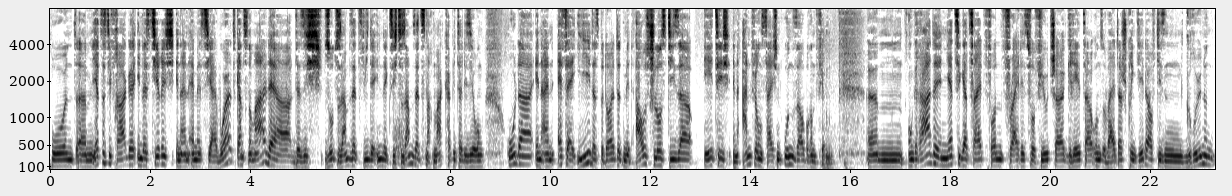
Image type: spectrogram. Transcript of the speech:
Und ähm, jetzt ist die Frage, investiere ich in einen MSCI World ganz normal, der, der sich so zusammensetzt, wie der Index sich zusammensetzt nach Marktkapitalisierung, oder in einen SRI, das bedeutet mit Ausschluss dieser ethisch in Anführungszeichen unsauberen Firmen. Ähm, und gerade in jetziger Zeit von Fridays for Future, Greta und so weiter springt jeder auf diesen grünen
